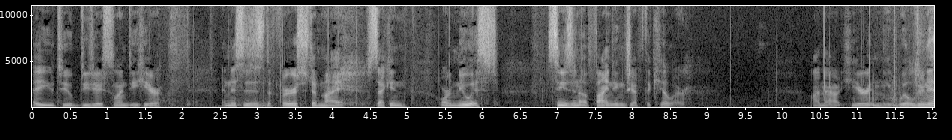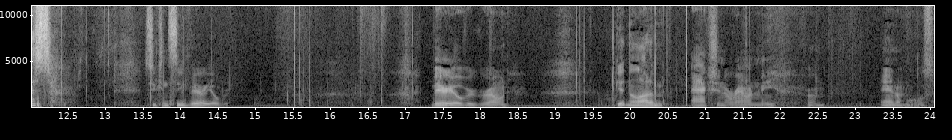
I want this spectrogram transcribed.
Hey YouTube, DJ Slendy here, and this is the first of my second or newest season of Finding Jeff the Killer. I'm out here in the wilderness, as you can see, very over, very overgrown. Getting a lot of action around me from animals,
